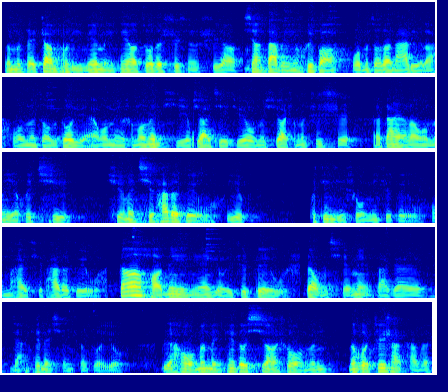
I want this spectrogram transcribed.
那么在帐篷里面，每天要做的事情是要向大本营汇报，我们走到哪里了，我们走了多远，我们有什么问题需要解决，我们需要什么支持。呃，当然了，我们也会去。询问其他的队伍，也不仅仅是我们一支队伍，我们还有其他的队伍。刚好那一年有一支队伍是在我们前面，大概两天的行程左右。然后我们每天都希望说我们能够追上他们，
